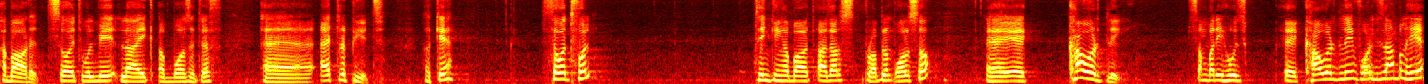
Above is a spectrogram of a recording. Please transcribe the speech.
about it. So it will be like a positive uh, attribute. Okay. Thoughtful. Thinking about others' problem also. Uh, cowardly. Somebody who's uh, cowardly, for example, here,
